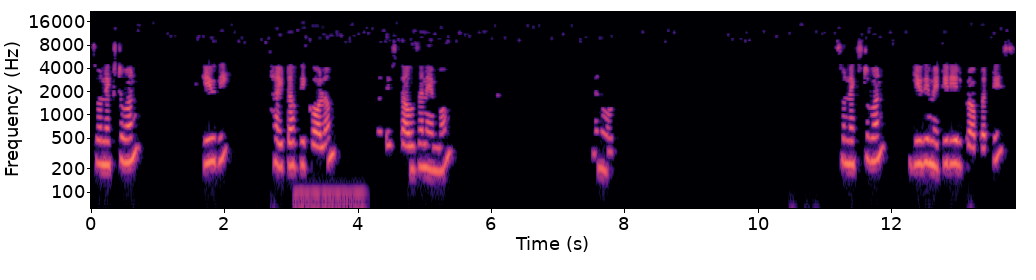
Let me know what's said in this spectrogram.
So next one, give the height of the column that is 1000 mm. Then what? So next one, give the material properties.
